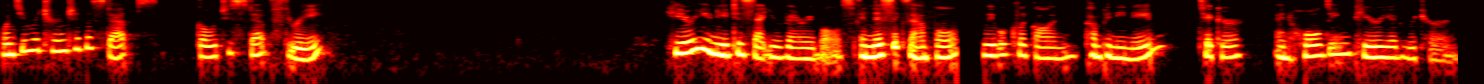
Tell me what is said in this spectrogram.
Once you return to the steps, go to step three. Here you need to set your variables. In this example, we will click on company name, ticker, and holding period return.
